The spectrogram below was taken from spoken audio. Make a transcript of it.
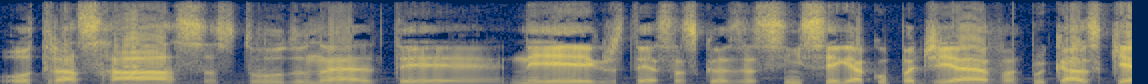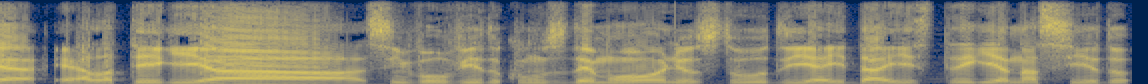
outras raças, tudo, né? Ter negros, ter essas coisas assim, seria a culpa de Eva, por causa que é- ela teria se envolvido com os demônios, tudo, e aí daí teria nascido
